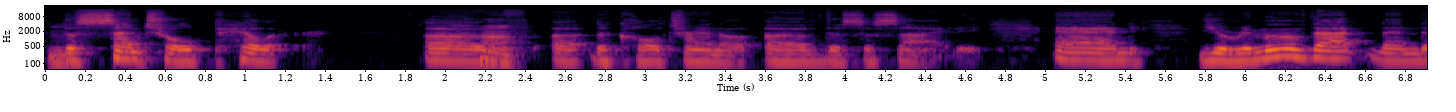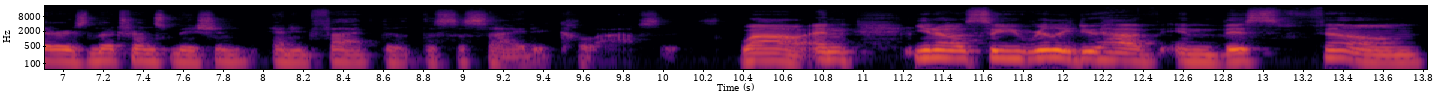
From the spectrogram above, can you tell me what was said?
Hmm. the central pillar of Huh. uh, the culture and of, of the society and you remove that then there is no transmission and in fact the, the society collapses Wow. And, you know, so you really do have in this film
